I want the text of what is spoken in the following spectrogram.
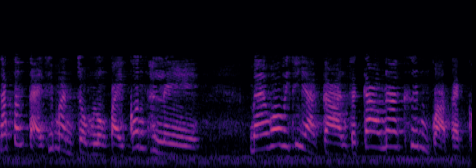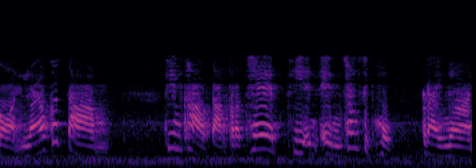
นับตั้งแต่ที่มันจมลงไปก้นทะเล แม้ว่าวิทยาการจะก้าวหน้าขึ้นกว่าแต่ก่อนแล้วก็ตาม ทีมข่าวต่างประเทศ TNN ช่อง 16 รายงาน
